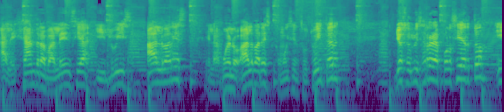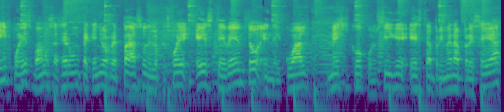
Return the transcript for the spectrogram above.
Alejandra Valencia y Luis Álvarez, el abuelo Álvarez, como dice en su Twitter. Yo soy Luis Herrera, por cierto, y pues vamos a hacer un pequeño repaso de lo que fue este evento en el cual México consigue esta primera presea,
